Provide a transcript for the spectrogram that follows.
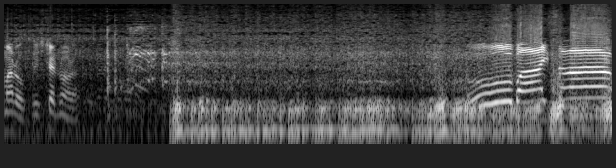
মারো স্টার্ট মারো। ও ভাই সাহেব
